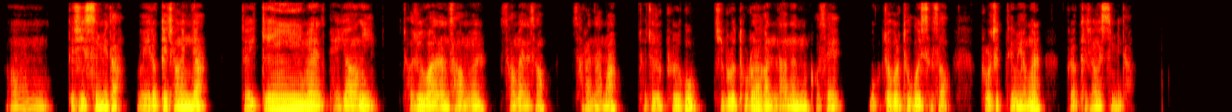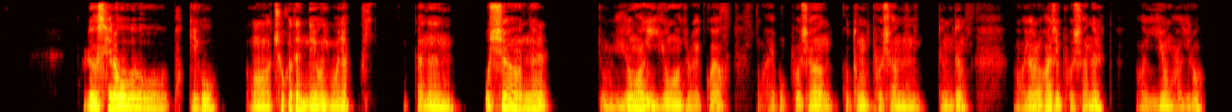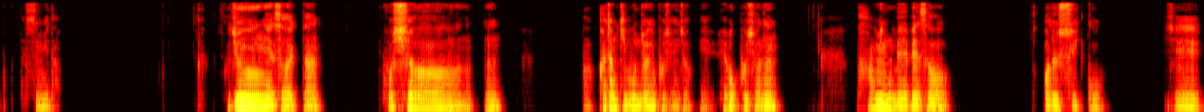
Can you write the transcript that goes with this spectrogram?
어, 뜻이 있습니다. 왜 이렇게 정했냐? 저희 게임의 배경이 저주받은 섬을 섬에서 살아남아 저주를 풀고 집으로 돌아간다는 것에 목적을 두고 있어서 프로젝트명을 그렇게 정했습니다. 그리고 새로 바뀌고 어, 추가된 내용이 뭐냐? 일단은 포션을 좀 유용하게 이용하기로 했고요. 뭐 회복 포션, 고통 포션 등등 어, 여러 가지 포션을 어, 이용하기로 했습니다. 그 중에서 일단 포션은 아, 가장 기본적인 포션이죠. 예, 회복 포션은 파밍 맵에서 얻을 수 있고 이제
